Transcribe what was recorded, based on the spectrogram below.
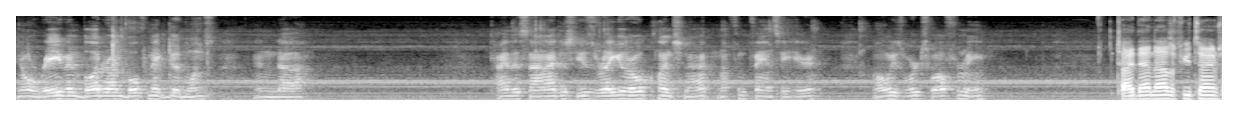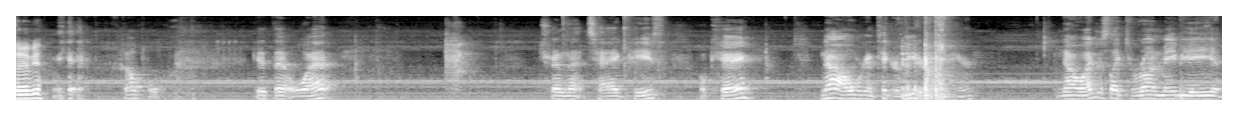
you know, Raven, Blood Run, both make good ones. And uh, tie this on. I just use a regular old clinch knot. Nothing fancy here. Always works well for me. Tied that knot a few times, have you? Yeah, couple. Get that wet. Trim that tag piece. Okay. Now we're gonna take our leader on here. Now I just like to run maybe a,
